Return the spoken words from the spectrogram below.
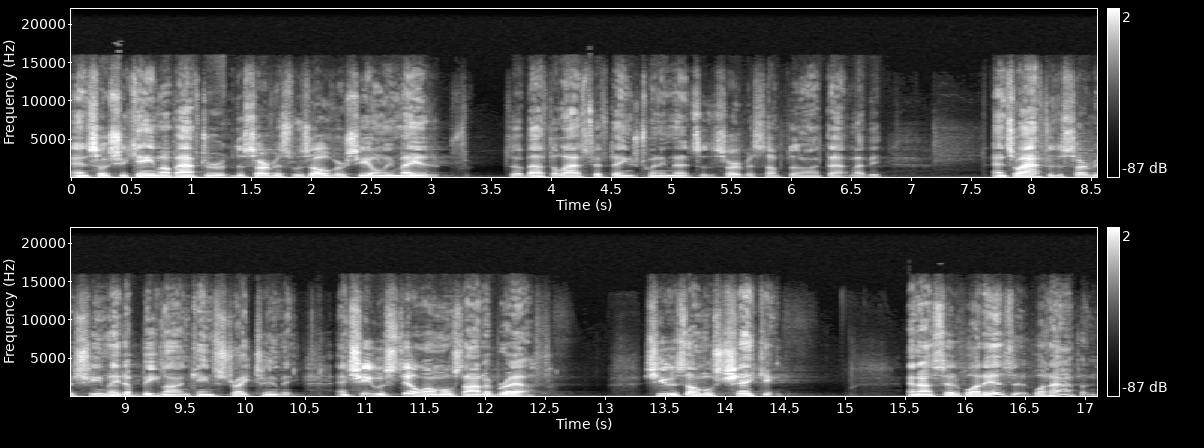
And so she came up after the service was over. She only made it to about the last 15 to 20 minutes of the service, something like that maybe. And so after the service, she made a beeline, came straight to me. And she was still almost out of breath. She was almost shaking. And I said, What is it? What happened?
